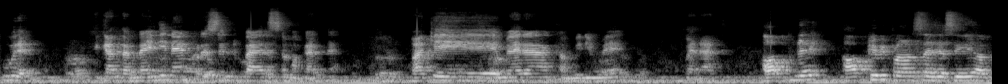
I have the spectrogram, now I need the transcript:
पूरे। अंदर 99 परसेंट बाहर से मंगाते हैं। बाकी मेरा कंपनी में बनाते। आपने आपके भी प्लांट्स हैं जैसे आप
